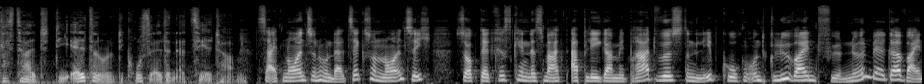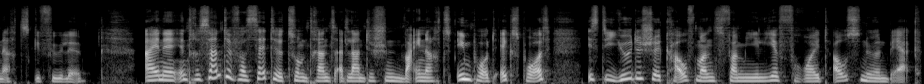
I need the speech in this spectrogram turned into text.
was halt die Eltern oder die Großeltern erzählt haben. Seit 1996 sorgt der Christkindesmarkt Ableger mit Bratwürsten, Lebkuchen und Glühwein für Nürnberger Weihnachtsgefühle. Eine interessante Facette zum transatlantischen Weihnachtsimport-Export ist die jüdische Kaufmannsfamilie Freud aus Nürnberg.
